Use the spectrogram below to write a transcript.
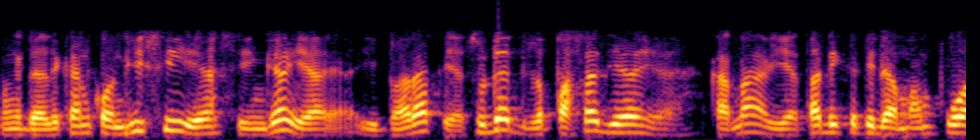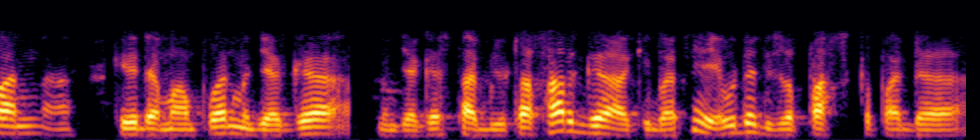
mengendalikan kondisi ya sehingga ya ibarat ya sudah dilepas saja ya. Karena ya tadi ketidakmampuan nah, ketidakmampuan menjaga menjaga stabilitas harga. Akibatnya ya udah dilepas kepada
